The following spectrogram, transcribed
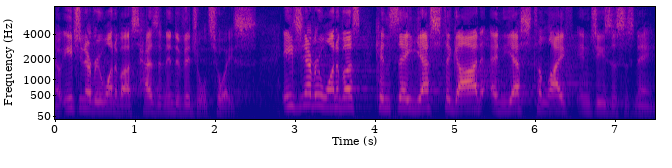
Now, each and every one of us has an individual choice. Each and every one of us can say yes to God and yes to life in Jesus' name.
